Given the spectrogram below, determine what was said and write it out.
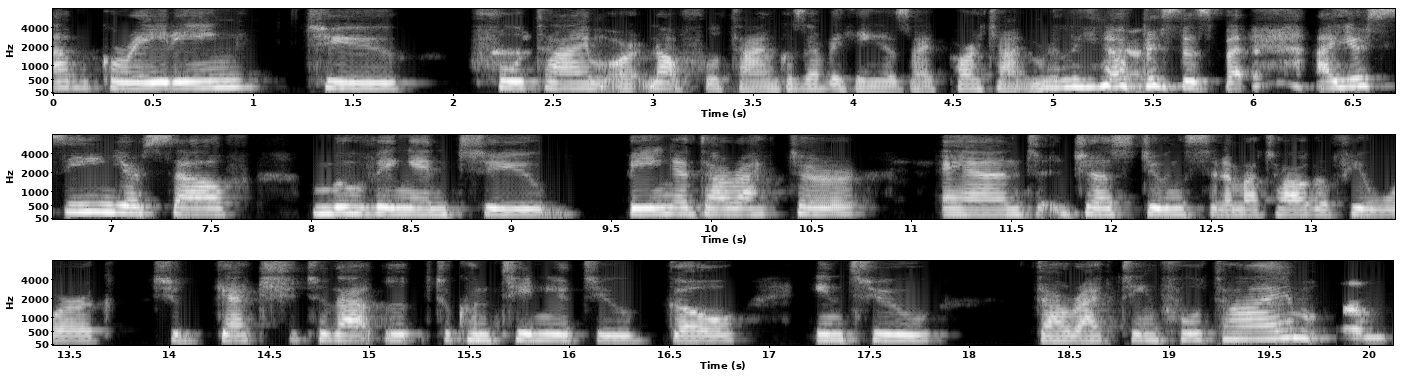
upgrading to full time or not full time because everything is like part time really in our yeah. business, but are you seeing yourself moving into being a director and just doing cinematography work to get you to that to continue to go into directing full time? I'm,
